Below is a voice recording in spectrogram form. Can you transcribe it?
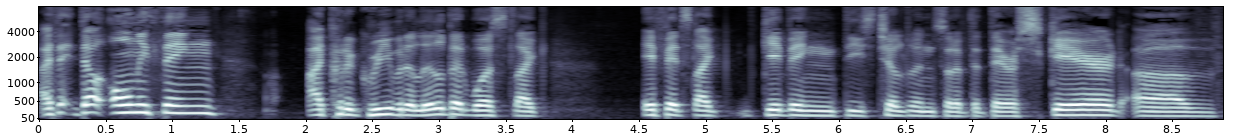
I think the only thing I could agree with a little bit was like if it's like giving these children sort of that they're scared of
